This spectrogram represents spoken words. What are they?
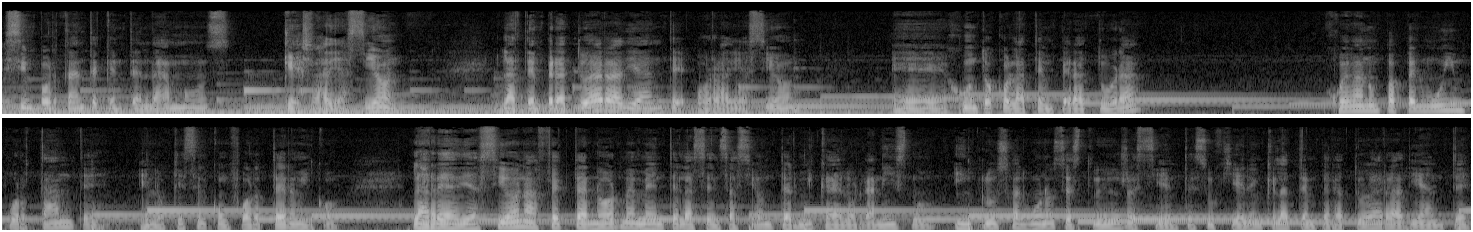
Es importante que entendamos qué es radiación. La temperatura radiante o radiación, eh, junto con la temperatura, juegan un papel muy importante en lo que es el confort térmico. La radiación afecta enormemente la sensación térmica del organismo. Incluso algunos estudios recientes sugieren que la temperatura radiante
